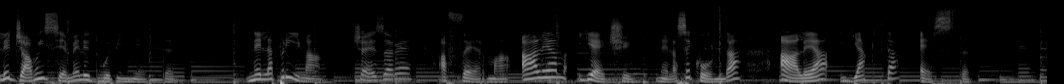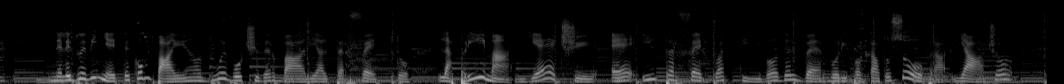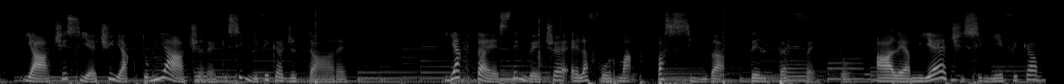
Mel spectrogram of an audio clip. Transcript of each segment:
Leggiamo insieme le due vignette. Nella prima Cesare afferma Aleam ieci, nella seconda Alea iacta est. Nelle due vignette compaiono due voci verbali al perfetto. La prima, ieci, è il perfetto attivo del verbo riportato sopra, iacio, iacis, ieci, iactum, iacere, che significa gettare. Iacta est invece è la forma passiva del perfetto. Aleam ieci significa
